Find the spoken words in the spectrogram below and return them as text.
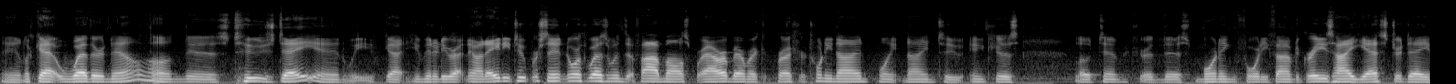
And look at weather now on this Tuesday, and we've got humidity right now at 82%, northwest winds at 5 miles per hour, barometric pressure 29.92 inches, low temperature this morning 45 degrees, high yesterday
